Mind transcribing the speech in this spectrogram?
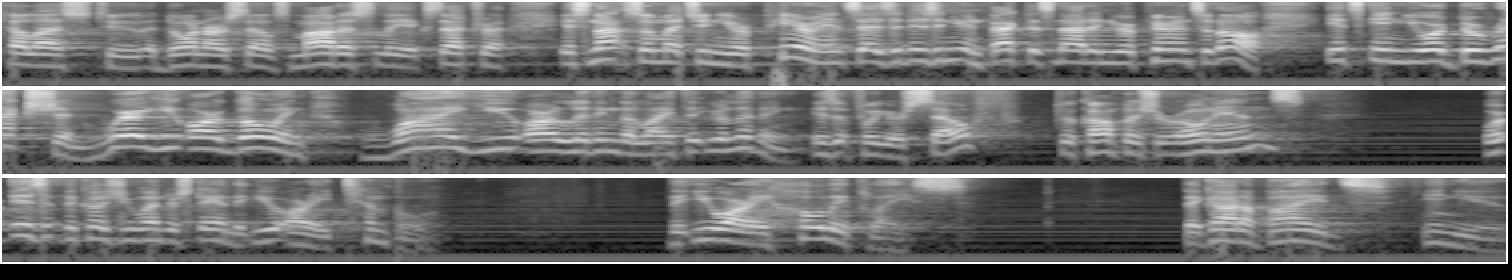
tell us to adorn ourselves modestly, etc., it's not so much in your appearance as it is in you. In fact, it's not in your appearance at all. It's in your direction, where you are going, why you are living the life that you're living. Is it for yourself to accomplish your own ends? Or is it because you understand that you are a temple, that you are a holy place, that God abides in you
